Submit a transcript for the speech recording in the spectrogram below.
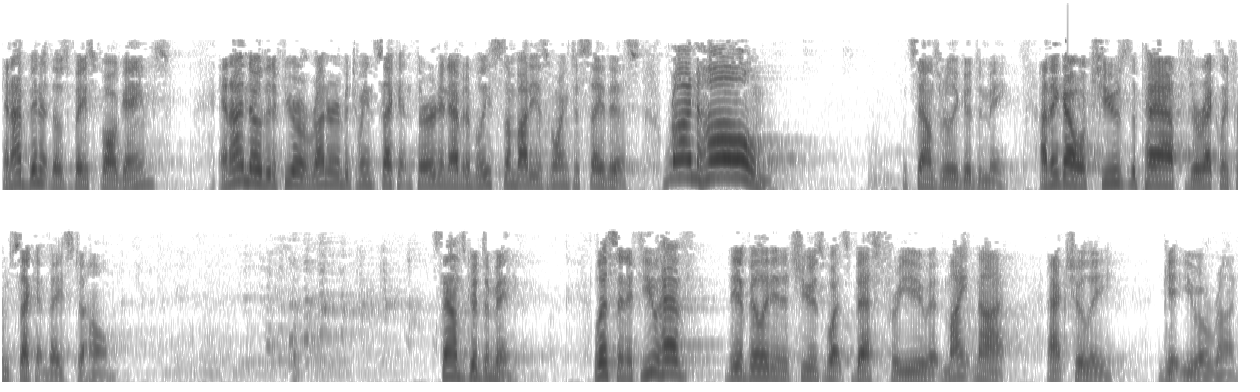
And I've been at those baseball games. And I know that if you're a runner in between second and third, inevitably somebody is going to say this, run home! It sounds really good to me. I think I will choose the path directly from second base to home. sounds good to me. Listen, if you have the ability to choose what's best for you, it might not actually get you a run.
